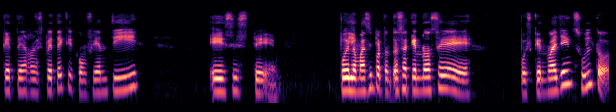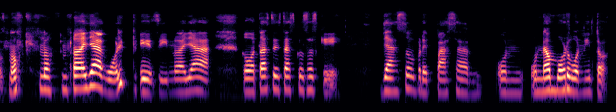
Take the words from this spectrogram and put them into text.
que te respete, que confía en ti, es este, pues lo más importante, o sea, que no se, pues que no haya insultos, ¿no? Que no, no haya golpes y no haya como todas estas cosas que ya sobrepasan un, un amor bonito,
